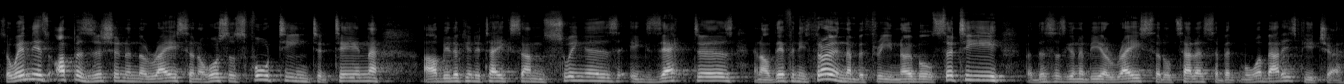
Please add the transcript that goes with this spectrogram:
So when there's opposition in the race and a horse is 14 to 10, I'll be looking to take some swingers, exactors, and I'll definitely throw in number three, Noble City. But this is going to be a race that'll tell us a bit more about his future.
